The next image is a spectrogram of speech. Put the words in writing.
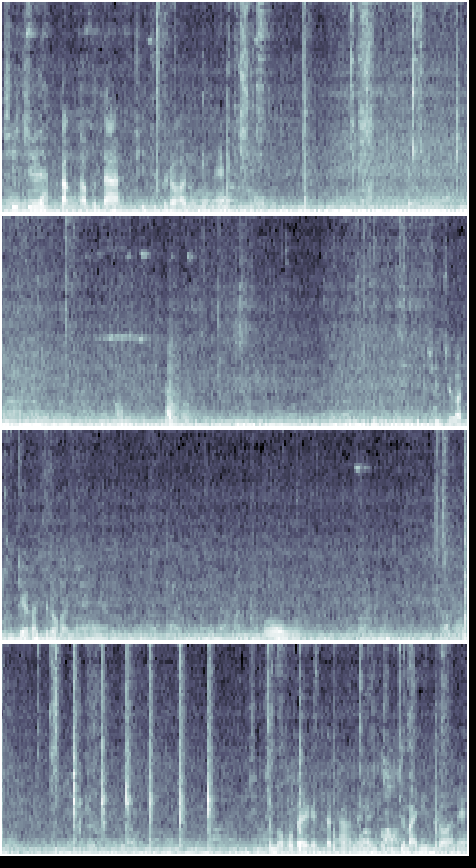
치즈 핫바인가 보다. 치즈 들어가는 거네. 치즈가 두 개가 들어가네. 오. 치즈 먹어봐야겠다. 다음에는 치즈 많이 들어가네.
